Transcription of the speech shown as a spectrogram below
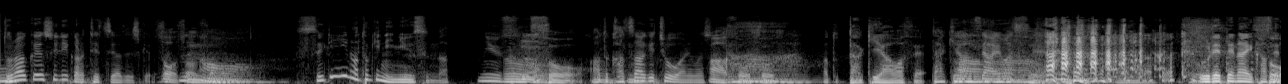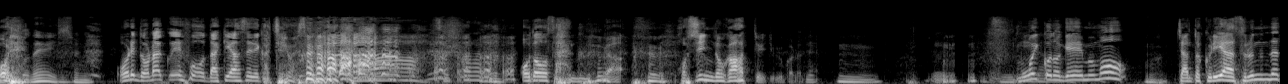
んドラクエ3から徹夜ですけどね。そうそうそう。あ3の時にニュースになっーニュース。うんそう。あと、カツアゲ超ありましたね。あ、そうそう。あと、抱き合わせ。抱き合わせありましたね。売れてないカセットとね、一緒に。俺ドラクエ4だけ汗で買っちゃいました。お父さんが欲しいのかって言うからね。うん。もう一個のゲームも、ちゃんとクリアするんだ、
